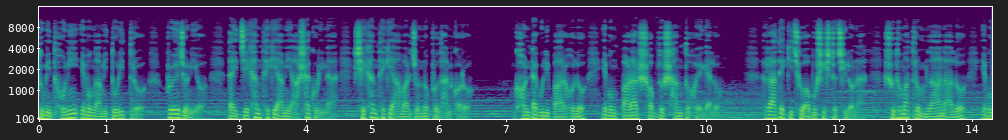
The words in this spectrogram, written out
তুমি ধনী এবং আমি দরিদ্র, প্রয়োজনীয়, তাই যেখান থেকে আমি আশা করি না, সেখান থেকে আমার জন্য প্রদান করো। ঘণ্টাগুলি পার হলো এবং পাড়ার শব্দ শান্ত হয়ে গেল। রাতে কিছু অবশিষ্ট ছিল না, শুধুমাত্র ম্লান আলো এবং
